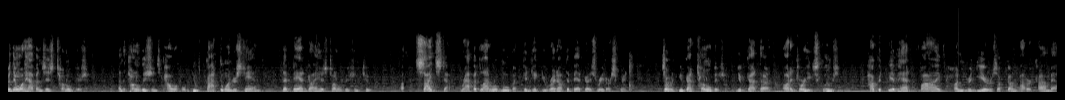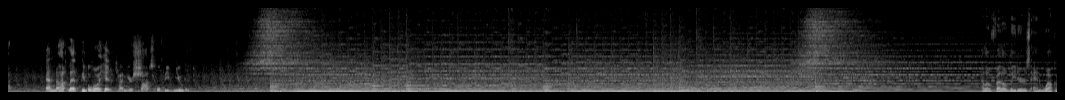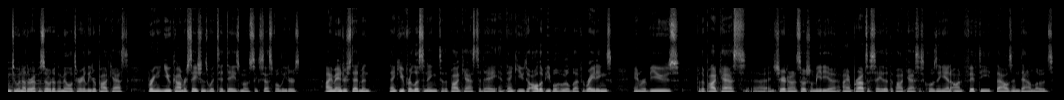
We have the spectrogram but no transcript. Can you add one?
But then what happens is tunnel vision. And the tunnel vision is powerful. You've got to understand that bad guy has tunnel vision too. Uh, sidestep, rapid lateral movement can take you right off the bad guy's radar screen. So you've got tunnel vision, you've got uh, auditory exclusion. How could we have had 500 years of gunpowder combat and not let people know ahead of time your shots will be muted? Fellow leaders, and welcome to another episode of the Military Leader Podcast, bringing you conversations with today's most successful leaders. I am Andrew Steadman. Thank you for listening to the podcast today, and thank you to all the people who have left ratings and reviews for the podcast uh, and shared it on social media. I am proud to say that the podcast is closing in on 50,000 downloads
